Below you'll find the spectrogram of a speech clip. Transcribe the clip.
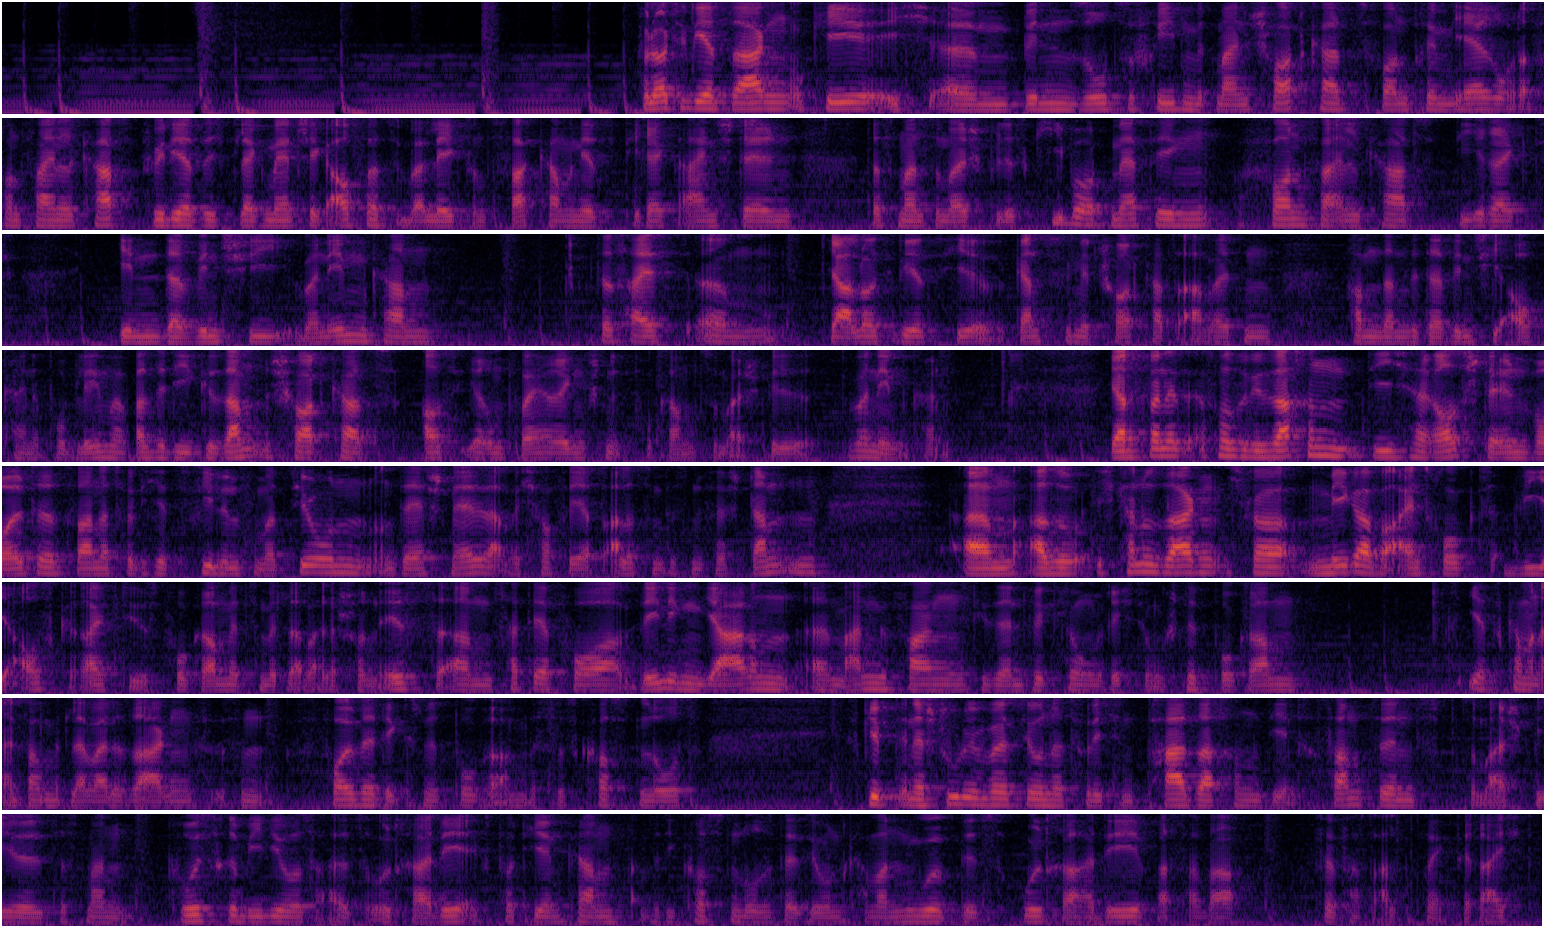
Für Leute, die jetzt sagen, okay, ich ähm, bin so zufrieden mit meinen Shortcuts von Premiere oder von Final Cut, für die hat sich Blackmagic auch was überlegt und zwar kann man jetzt direkt einstellen, dass man zum Beispiel das Keyboard Mapping von Final Cut direkt in DaVinci übernehmen kann. Das heißt, ähm, ja, Leute, die jetzt hier ganz viel mit Shortcuts arbeiten, haben dann mit DaVinci auch keine Probleme, weil sie die gesamten Shortcuts aus ihrem vorherigen Schnittprogramm zum Beispiel übernehmen können. Ja, das waren jetzt erstmal so die Sachen, die ich herausstellen wollte. Es waren natürlich jetzt viele Informationen und sehr schnell, aber ich hoffe, ihr habt alles ein bisschen verstanden. Ähm, also ich kann nur sagen, ich war mega beeindruckt, wie ausgereift dieses Programm jetzt mittlerweile schon ist. Ähm, es hat ja vor wenigen Jahren ähm, angefangen, diese Entwicklung Richtung Schnittprogramm. Jetzt kann man einfach mittlerweile sagen, es ist ein vollwertiges Schnittprogramm, es ist kostenlos. Es gibt in der Studio-Version natürlich ein paar Sachen, die interessant sind. Zum Beispiel, dass man größere Videos als Ultra HD exportieren kann. Also die kostenlose Version kann man nur bis Ultra HD, was aber für fast alle Projekte reicht,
